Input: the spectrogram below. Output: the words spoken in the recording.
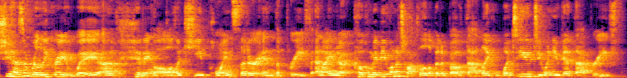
she has a really great way of hitting all the key points that are in the brief. And I know, Coco, maybe you want to talk a little bit about that. Like, what do you do when you get that brief?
